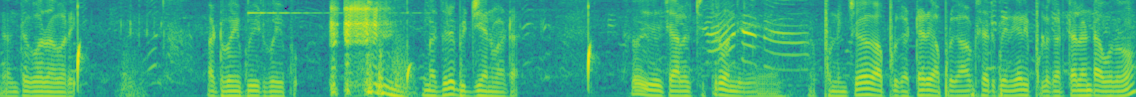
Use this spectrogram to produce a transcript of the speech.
ఇదంతా గోదావరి. అటువైపు ఇటువైపు. మధ్యలో బ్రిడ్జి అనమాట సో ఇది చాలా విచిత్రం అండి ఇది. అప్పటి నుంచో అప్పుడు కట్టారు అప్పుడు కాబట్టి సరిపోయింది కానీ ఇప్పుడు కట్టాలంటే అవ్వదు.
